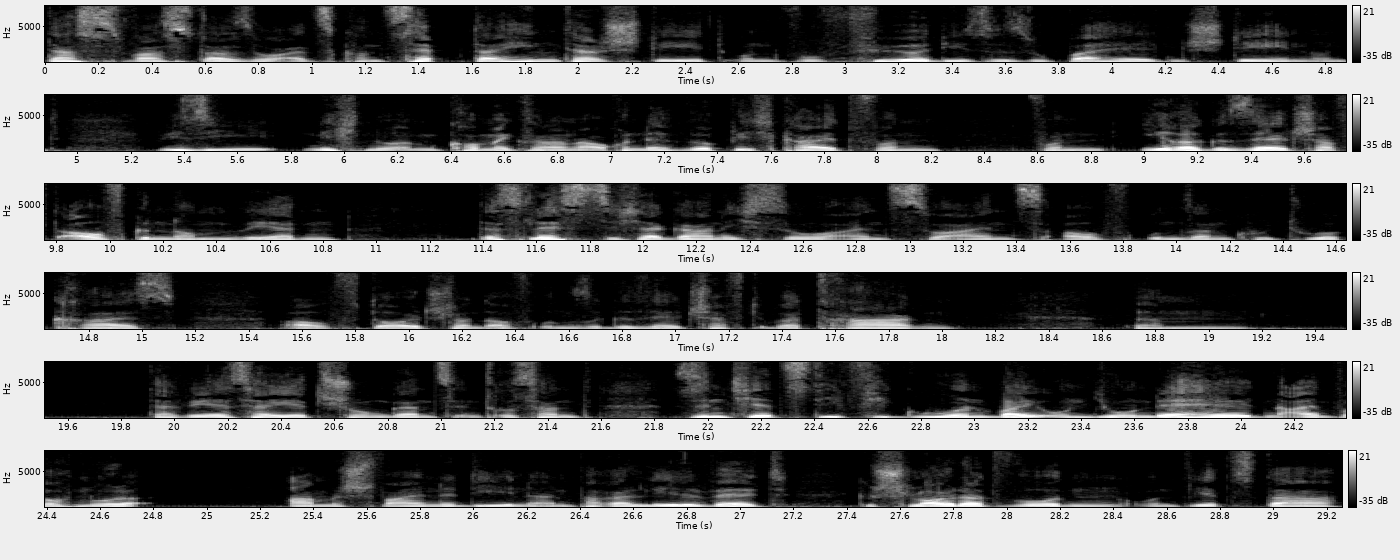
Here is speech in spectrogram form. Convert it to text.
das, was da so als Konzept dahinter steht und wofür diese Superhelden stehen und wie sie nicht nur im Comic, sondern auch in der Wirklichkeit von, von ihrer Gesellschaft aufgenommen werden, das lässt sich ja gar nicht so eins zu eins auf unseren Kulturkreis, auf Deutschland, auf unsere Gesellschaft übertragen. Ähm, da wäre es ja jetzt schon ganz interessant, sind jetzt die Figuren bei Union der Helden einfach nur arme Schweine, die in eine Parallelwelt geschleudert wurden und jetzt da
